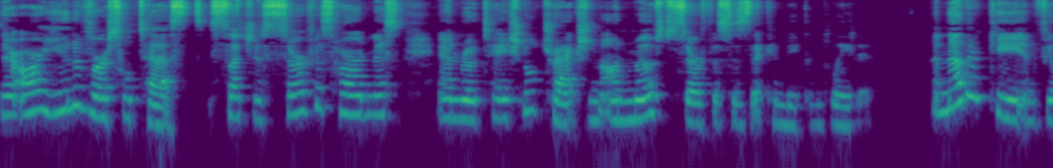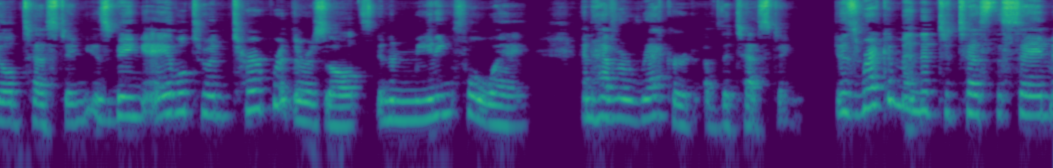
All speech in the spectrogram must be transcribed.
there are universal tests such as surface hardness and rotational traction on most surfaces that can be completed. Another key in field testing is being able to interpret the results in a meaningful way and have a record of the testing. It is recommended to test the same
